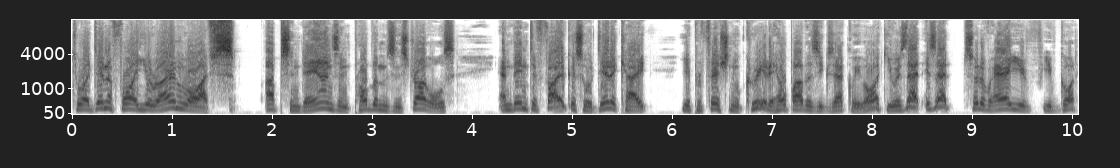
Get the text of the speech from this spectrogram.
to identify your own life's ups and downs and problems and struggles and then to focus or dedicate your professional career to help others exactly like you. Is that is that sort of how you've you've got?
